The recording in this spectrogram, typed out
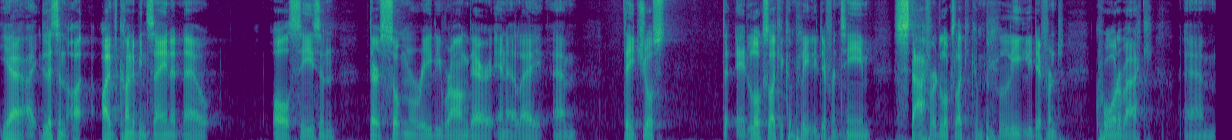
Yeah, I, listen, I, I've kind of been saying it now all season. There's something really wrong there in LA. Um, they just it looks like a completely different team. Stafford looks like a completely different quarterback. Um,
